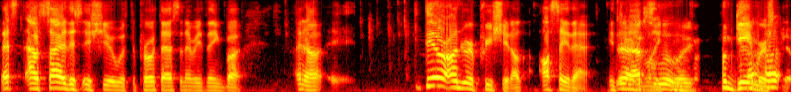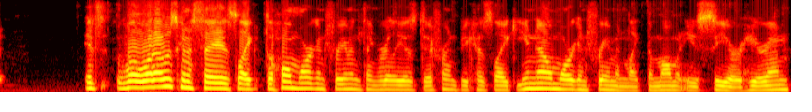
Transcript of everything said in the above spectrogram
That's outside of this issue with the protests and everything, but you know they are underappreciated. I'll, I'll say that. In Yeah, terms of, like, absolutely. from, from gamers. Uh. It's well, what I was gonna say is like the whole Morgan Freeman thing really is different because like you know Morgan Freeman like the moment you see or hear him,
